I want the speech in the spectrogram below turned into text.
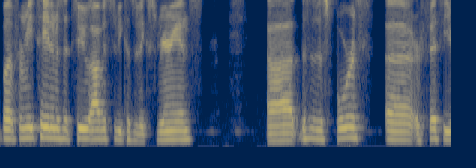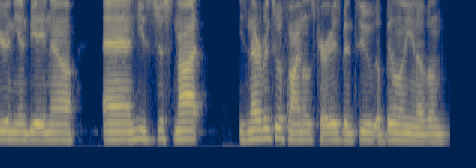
but for me, Tatum is a two, obviously because of experience. Uh, this is his fourth uh, or fifth year in the NBA now, and he's just not. He's never been to a finals. Curry has been to a billion of them.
